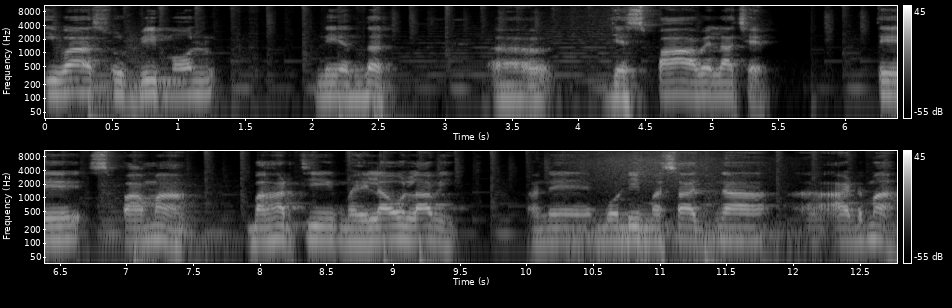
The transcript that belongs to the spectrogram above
ઈવા સુરભી મોલની અંદર જે સ્પા આવેલા છે, તે સ્પામાં બહારથી મહિલાઓ લાવી અને બોડી મસાજના આડમાં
